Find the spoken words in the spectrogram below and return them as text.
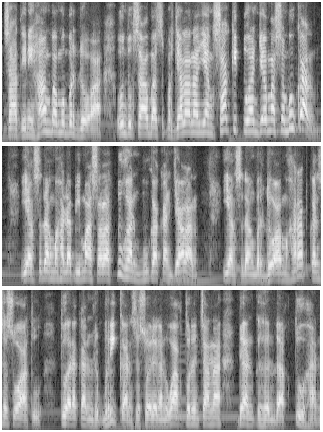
Saat ini hambamu berdoa untuk sahabat seperjalanan yang sakit Tuhan jamah sembuhkan. Yang sedang menghadapi masalah Tuhan bukakan jalan. yang sedang berdoa mengharapkan sesuatu, Tuhan akan berikan sesuai dengan waktu rencana dan kehendak Tuhan.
